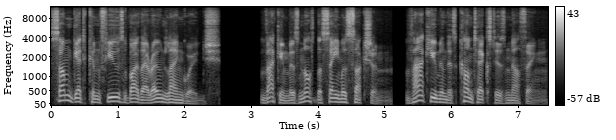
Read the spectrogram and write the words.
some get confused by their own language. Vacuum is not the same as suction. Vacuum in this context is nothing.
